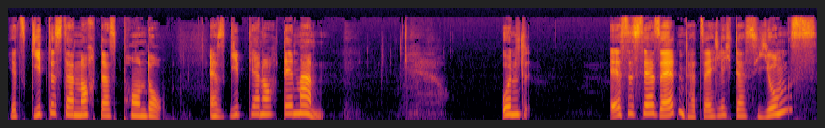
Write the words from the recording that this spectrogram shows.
Jetzt gibt es dann noch das Pendant. Es gibt ja noch den Mann. Und es ist sehr selten tatsächlich, dass Jungs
